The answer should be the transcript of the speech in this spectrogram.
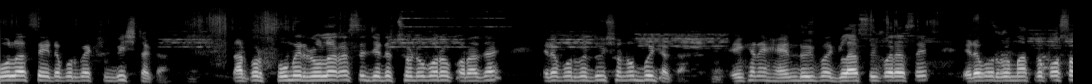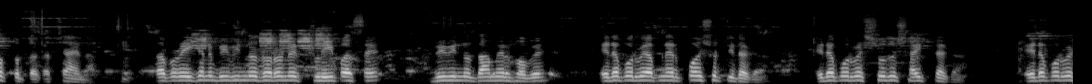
গোল আছে, এটা পড়বে একশো বিশ টাকা। তারপর ফোমের রোলার আছে, যেটা ছোট বড় করা যায়, এটা পড়বে দুইশো নব্বই টাকা। এখানে হ্যান্ড উইপার গ্লাস উইপার আছে, এটা পড়বে মাত্র পঁচাত্তর টাকা চায়না। তারপর এইখানে বিভিন্ন ধরনের ক্লিপ আছে, বিভিন্ন দামের হবে। এটা পড়বে আপনার পঁয়ষট্টি টাকা। এটা পড়বে শুধু ষাট টাকা। এটা পড়বে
